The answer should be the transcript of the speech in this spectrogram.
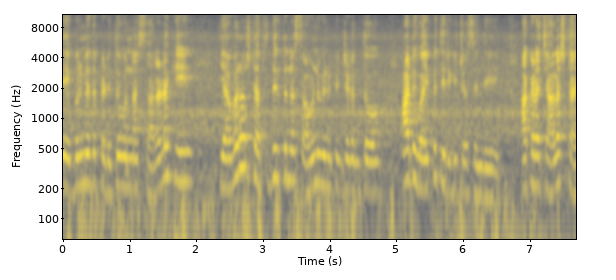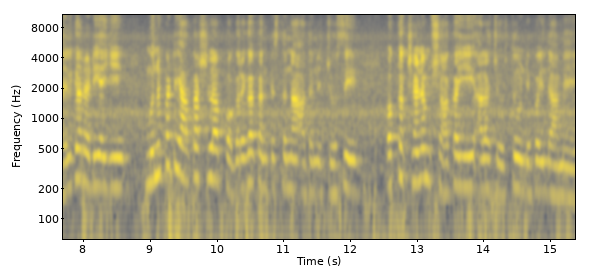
టేబుల్ మీద పెడుతూ ఉన్న సరళకి ఎవరో స్టెప్స్ దిగుతున్న సౌండ్ వినిపించడంతో అటువైపు తిరిగి చూసింది. అక్కడ చాలా స్టైల్గా రెడీ అయ్యి మునుపటి ఆకాశంలో పొగరుగా కనిపిస్తున్న అతన్ని చూసి ఒక్క క్షణం షాక్ అయ్యి అలా చూస్తూ ఉండిపోయింది ఆమె.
